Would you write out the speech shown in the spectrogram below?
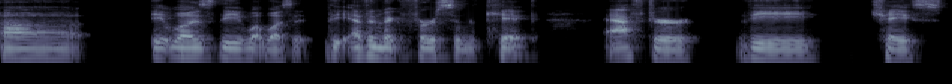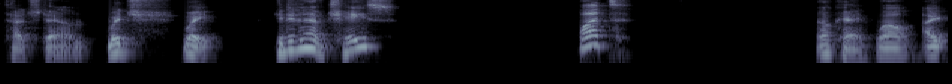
uh, it was the what was it? The Evan McPherson kick after the Chase touchdown. Which wait, he didn't have Chase. What? Okay, well, I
